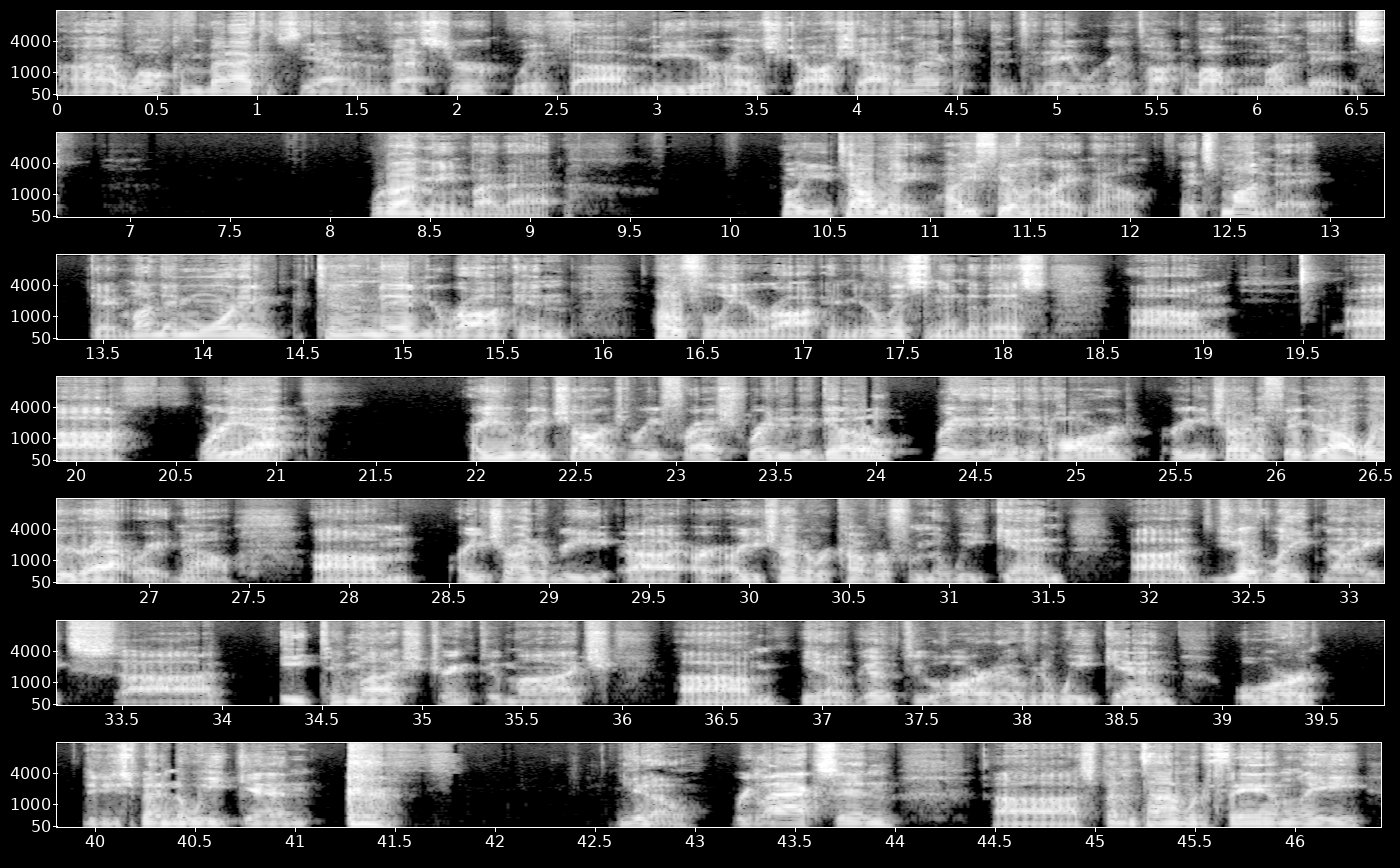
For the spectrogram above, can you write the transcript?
All right, welcome back. It's the Avid Investor with uh, me, your host, Josh Adamek. And today we're going to talk about Mondays. What do I mean by that? Well, you tell me. How you feeling right now? It's Monday. Okay, Monday morning, tuned in, you're rocking. Hopefully you're rocking. You're listening to this. Um, uh, where are you at? Are you recharged, refreshed, ready to go, ready to hit it hard? Or are you trying to figure out where you're at right now? Um, are you trying to re? Uh, are, are you trying to recover from the weekend? Uh, did you have late nights? Uh, eat too much? Drink too much? Um, you know, go too hard over the weekend, or did you spend the weekend, you know, relaxing, uh, spending time with family,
